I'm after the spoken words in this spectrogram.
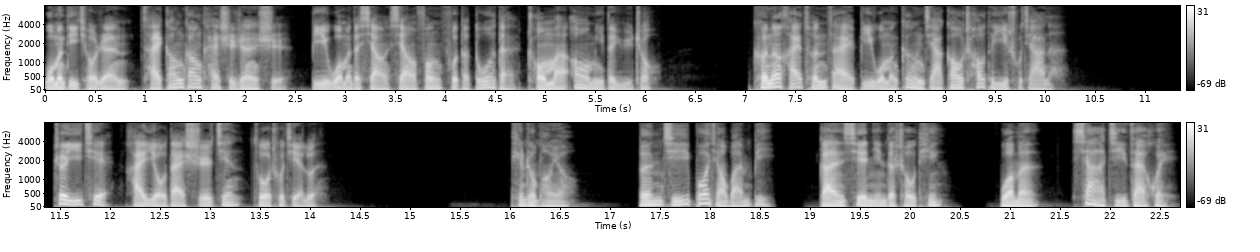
我们地球人才刚刚开始认识比我们的想象丰富的多的、充满奥秘的宇宙。可能还存在比我们更加高超的艺术家呢。这一切还有待时间做出结论。听众朋友，本集播讲完毕，感谢您的收听，我们下集再会。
